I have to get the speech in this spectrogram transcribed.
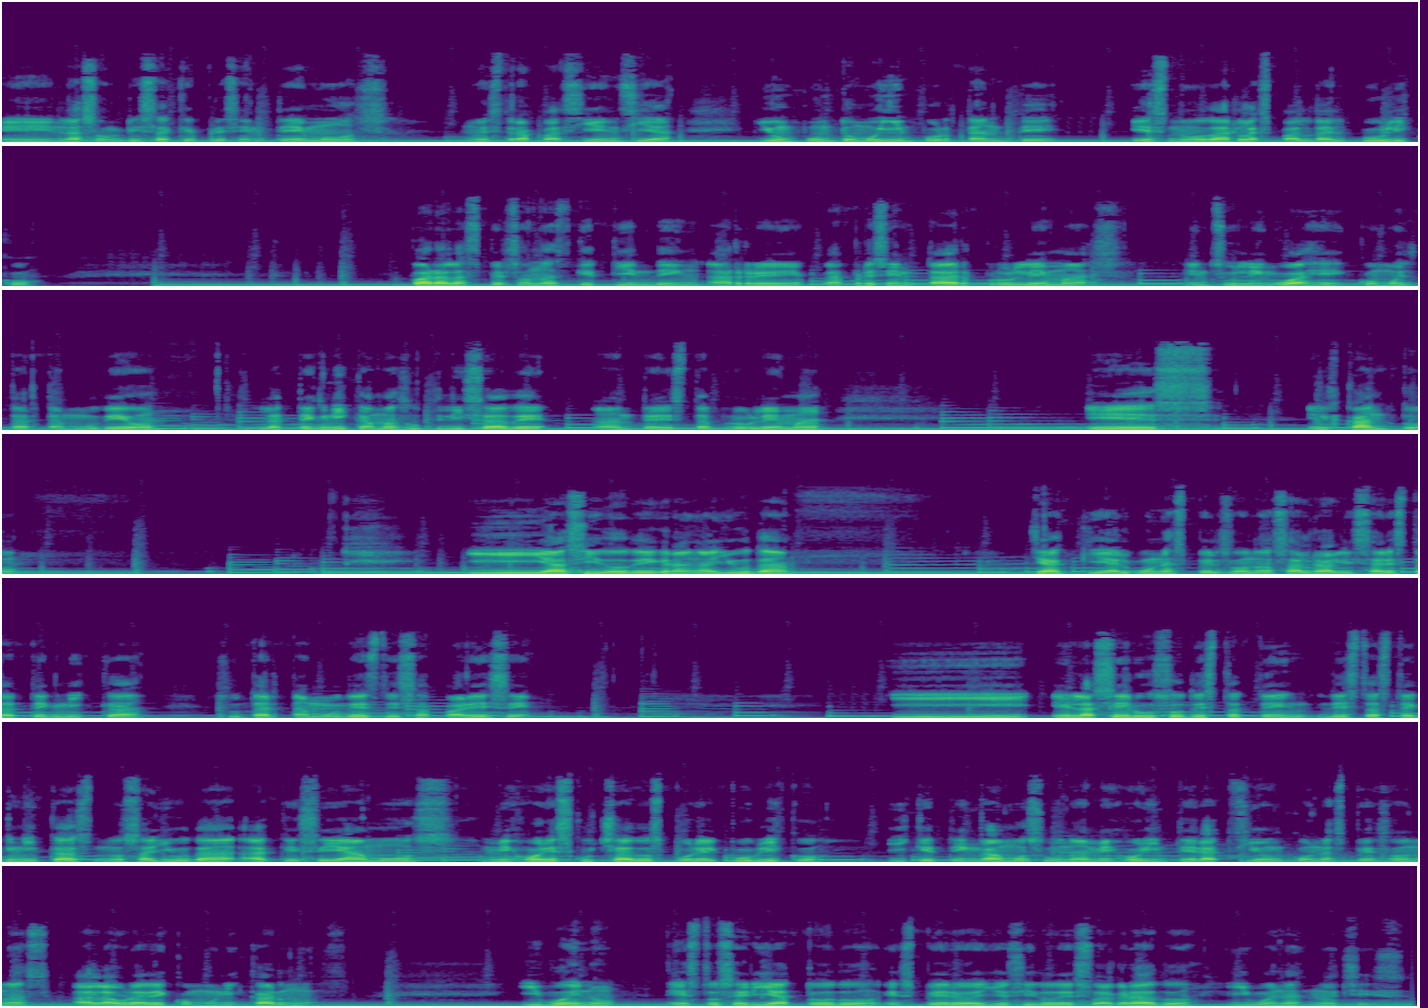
en la sonrisa que presentemos, nuestra paciencia y un punto muy importante es no dar la espalda al público. Para las personas que tienden a, a presentar problemas en su lenguaje, como el tartamudeo. La técnica más utilizada ante este problema es el canto y ha sido de gran ayuda ya que algunas personas al realizar esta técnica su tartamudez desaparece y el hacer uso de, esta de estas técnicas nos ayuda a que seamos mejor escuchados por el público y que tengamos una mejor interacción con las personas a la hora de comunicarnos. Y bueno, esto sería todo, espero haya sido de su agrado y buenas noches.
